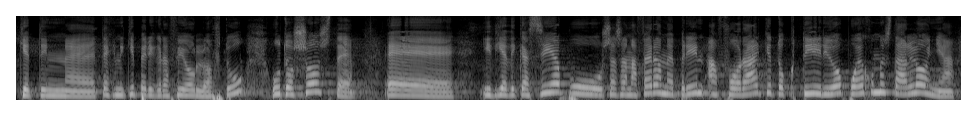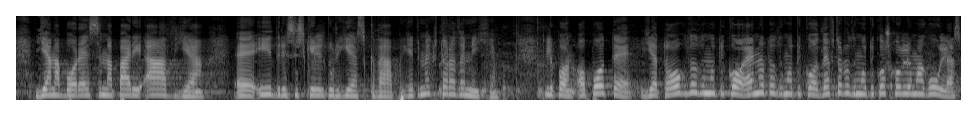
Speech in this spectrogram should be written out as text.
και την ε, τεχνική περιγραφή όλου αυτού, ούτως ώστε ε, η διαδικασία που σας αναφέραμε πριν αφορά και το κτίριο που έχουμε στα Αλόνια για να μπορέσει να πάρει άδεια ε, ίδρυσης και λειτουργίας ΚΔΑΠ, γιατί μέχρι τώρα δεν είχε. Λοιπόν, οπότε για το 8ο Δημοτικό, 1ο Δημοτικό, 2ο Δημοτικό Σχολείο Μαγούλας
